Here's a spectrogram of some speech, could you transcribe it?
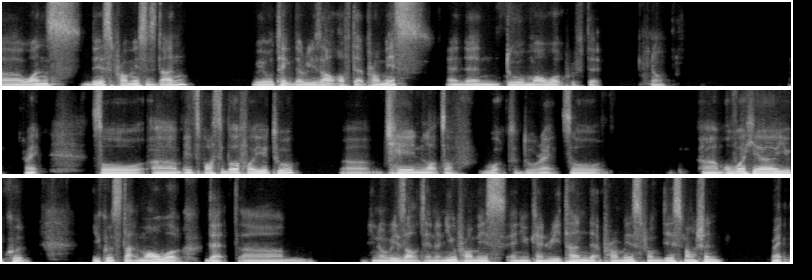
uh, once this promise is done, we will take the result of that promise and then do more work with that, you know. Right. So um, it's possible for you to uh, chain lots of work to do, right? So um, over here, you could you could start more work that um, you know results in a new promise, and you can return that promise from this function, right?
